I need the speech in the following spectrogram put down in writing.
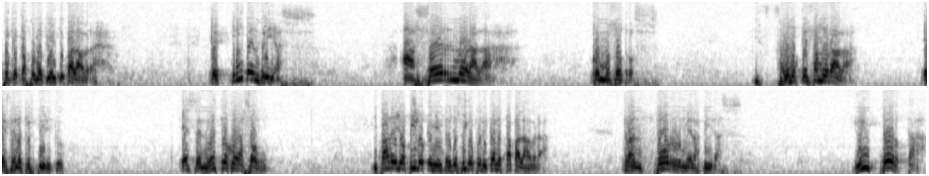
Porque tú has prometido en tu palabra que tú vendrías a ser morada con nosotros. Sabemos que esa morada es en nuestro espíritu, es en nuestro corazón. Y Padre, yo pido que mientras yo sigo predicando esta palabra, transforme las vidas. no importa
